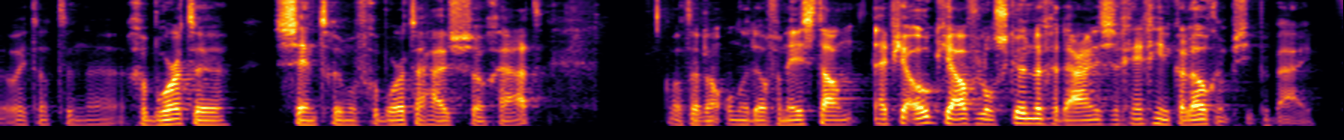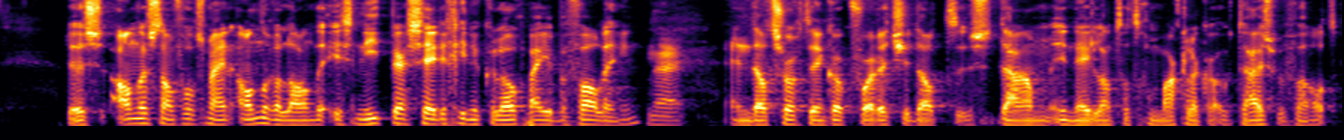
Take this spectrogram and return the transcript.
hoe heet dat? Een eh, geboortecentrum of geboortehuis of zo gaat... wat er dan onderdeel van is... dan heb je ook jouw verloskundige daar... en is er geen gynaecoloog in principe bij. Dus anders dan volgens mij in andere landen... is niet per se de gynaecoloog bij je bevalling... Nee. En dat zorgt denk ik ook voor dat je dat dus daarom in Nederland wat gemakkelijker ook thuis bevalt.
